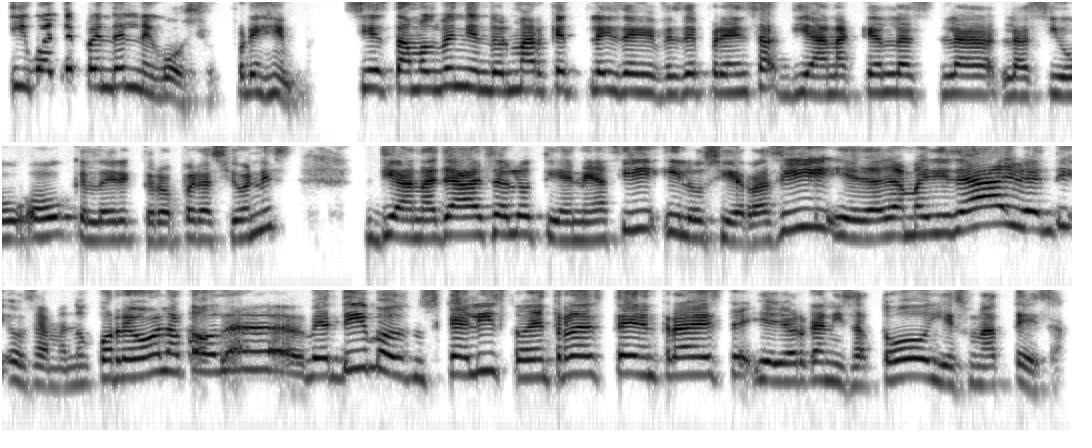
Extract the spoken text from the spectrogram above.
Igual depende del negocio. Por ejemplo, si estamos vendiendo el marketplace de jefes de prensa, Diana, que es la, la, la COO, que es la directora de operaciones, Diana ya se lo tiene así y lo cierra así y ella ya me dice, ay, vendí, o sea, manda un correo, hola, todo, vendimos, no sé qué, listo, entra este, entra este y ella organiza todo y es una tesa.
